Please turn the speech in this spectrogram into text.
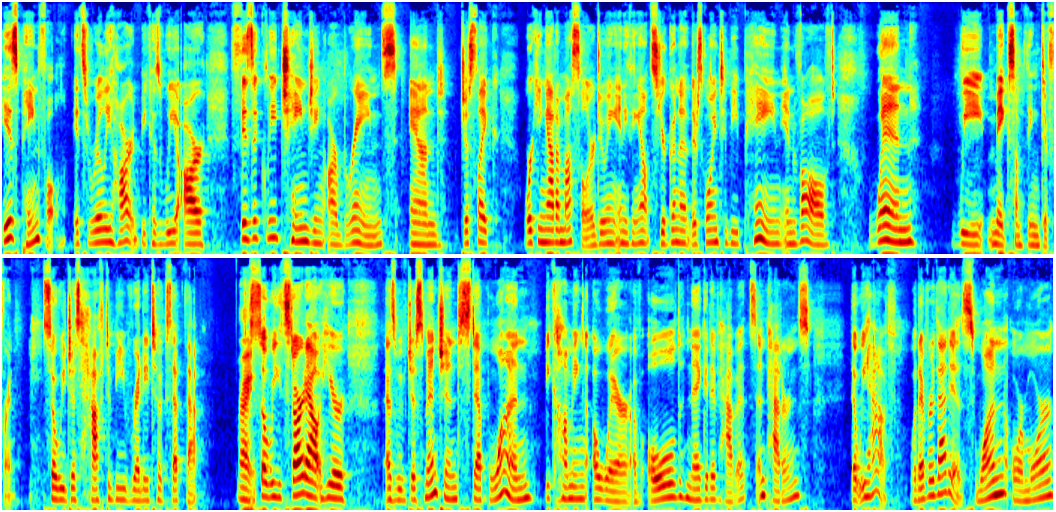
is painful. It's really hard because we are physically changing our brains and just like working out a muscle or doing anything else, you're going to there's going to be pain involved when we make something different. So we just have to be ready to accept that. Right. So we start out here, as we've just mentioned, step one, becoming aware of old negative habits and patterns that we have, whatever that is, one or more,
